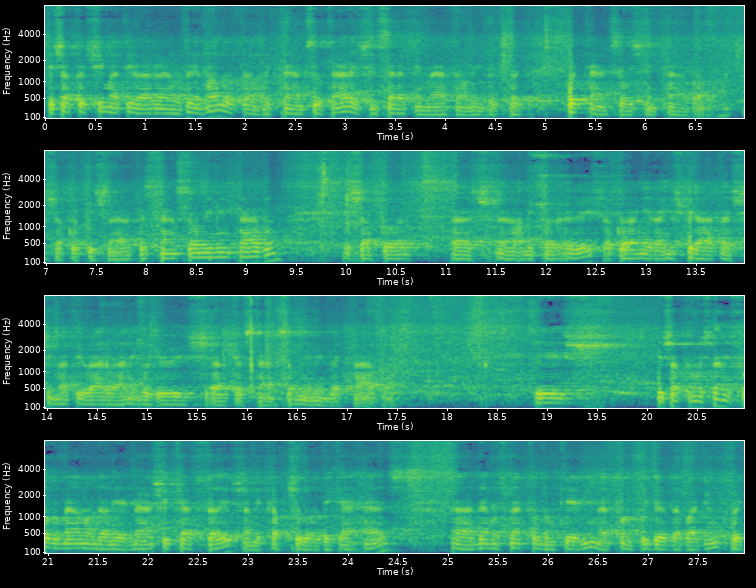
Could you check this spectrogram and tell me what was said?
és akkor Simati mondta, én hallottam, hogy táncoltál, és én szeretném látni, hogy, hogy hogy táncolsz mintával. És akkor Krishna elkezd táncolni mintával, és akkor, eh, amikor ő is, akkor annyira inspirált lesz Simati Várváni, hogy ő is elkezd táncolni mindegyikával. És, és akkor most nem is fogom elmondani egy másik kettelés, ami kapcsolódik ehhez, eh, de most meg fogom kérni, mert pont időben vagyunk, hogy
